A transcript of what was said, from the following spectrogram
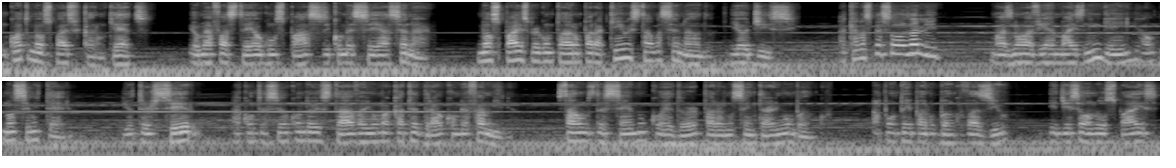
Enquanto meus pais ficaram quietos, eu me afastei alguns passos e comecei a acenar. Meus pais perguntaram para quem eu estava acenando e eu disse: Aquelas pessoas ali. Mas não havia mais ninguém no cemitério. E o terceiro aconteceu quando eu estava em uma catedral com minha família. Estávamos descendo um corredor para nos sentar em um banco. Apontei para o banco vazio e disse aos meus pais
